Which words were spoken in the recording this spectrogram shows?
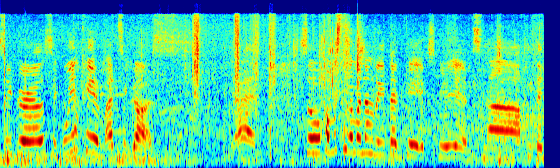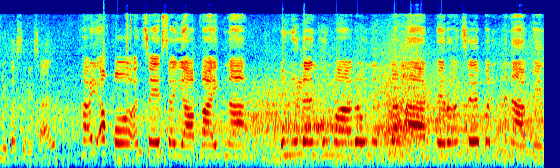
si Girl, si Kuya Kim at si Gus. Yan. So, kamusta naman ang rated K experience? Nakita nyo ba si Rizal? Hi ako, ang saya-saya kahit na umulan, umaraw na lahat, pero ang saya pa rin hanapin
